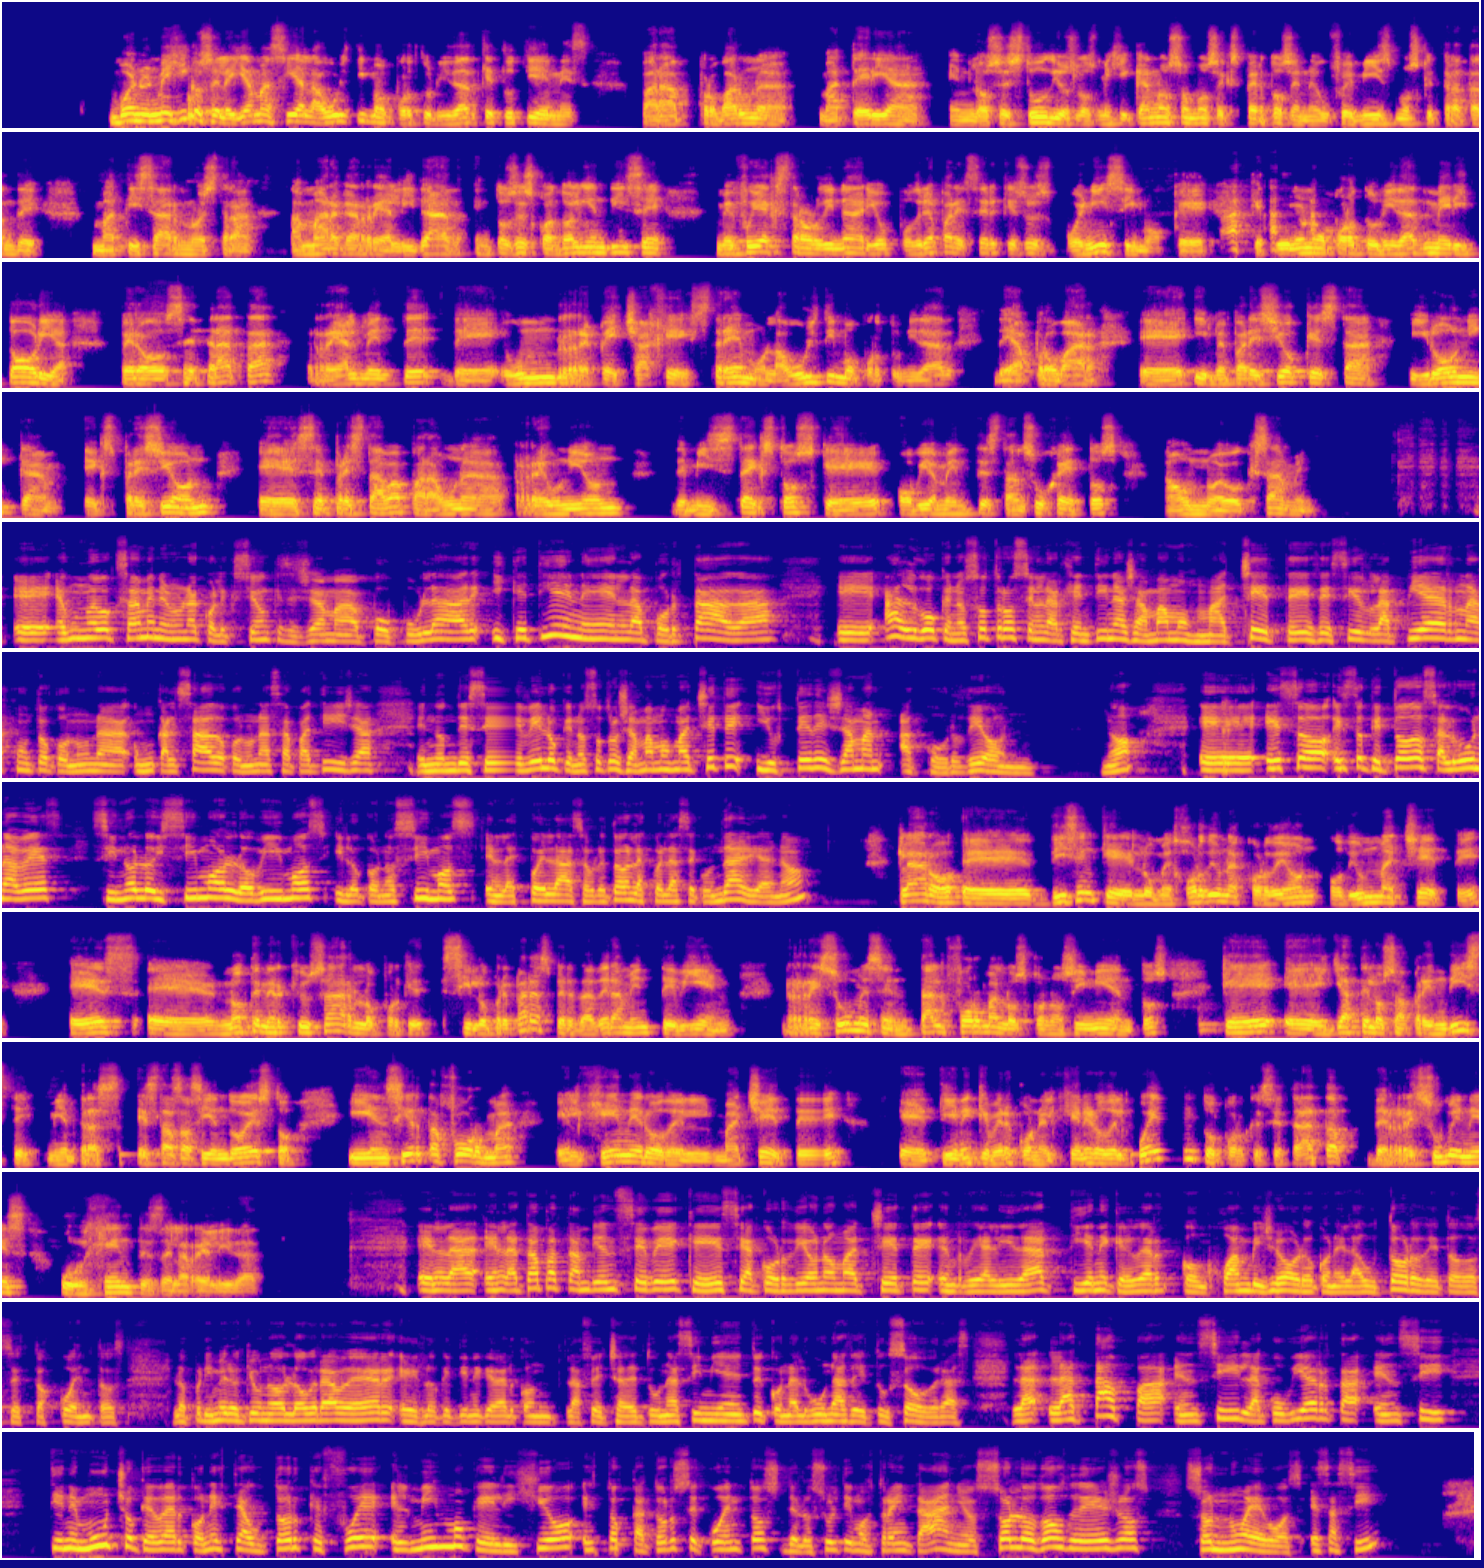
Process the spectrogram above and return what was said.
Bueno, en México se le llama así a la última oportunidad que tú tienes para probar una materia en los estudios. Los mexicanos somos expertos en eufemismos que tratan de matizar nuestra amarga realidad. Entonces, cuando alguien dice, me fui extraordinario, podría parecer que eso es buenísimo, que, tiene una oportunidad meritoria, pero se trata realmente de un repechaje extremo, la última oportunidad de aprobar. Eh, y me pareció que esta irónica expresión eh, se prestaba para una reunión de mis textos que obviamente están sujetos a un nuevo examen. Eh, un nuevo examen en una colección que se llama Popular y que tiene en la portada eh, algo que nosotros en la Argentina llamamos machete, es decir, la pierna junto con una, un calzado, con una zapatilla, en donde se ve lo que nosotros llamamos machete y ustedes llaman acordeón. ¿No? Eh, eso, eso que todos alguna vez si no lo hicimos, lo vimos y lo conocimos en la escuela, sobre todo en la escuela secundaria, ¿no? Claro, eh, dicen que lo mejor de un acordeón o de un machete es eh, no tener que usarlo, porque si lo preparas verdaderamente bien, resumes en tal forma los conocimientos que eh, ya te los aprendiste mientras estás haciendo esto. Y en cierta forma, el género del machete eh, tiene que ver con el género del cuento, porque se trata de resúmenes urgentes de la realidad. En la, en la tapa también se ve que ese acordeón o machete en realidad tiene que ver con Juan Villoro, con el autor de todos estos cuentos. Lo primero que uno logra ver es lo que tiene que ver con la fecha de tu nacimiento y con algunas de tus obras. La, la tapa en sí, la cubierta en sí, tiene mucho que ver con este autor que fue el mismo que eligió estos 14 cuentos de los últimos 30 años. Solo dos de ellos son nuevos, ¿es así?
